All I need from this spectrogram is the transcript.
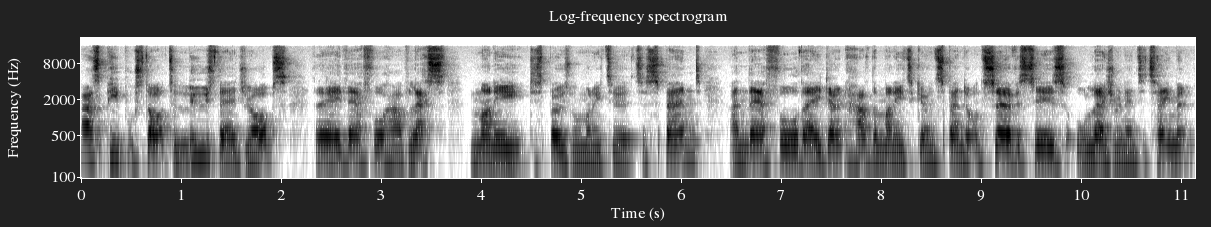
As people start to lose their jobs, they therefore have less money, disposable money to, to spend, and therefore they don't have the money to go and spend it on services or leisure and entertainment.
